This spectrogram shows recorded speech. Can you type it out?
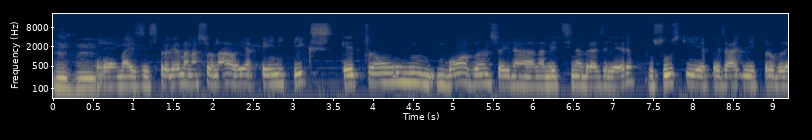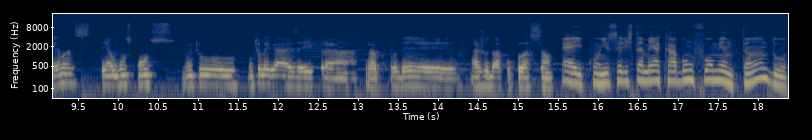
Uhum. É, mas esse programa nacional aí, a PNPix, acredito que foi um, um bom avanço aí na, na, medicina brasileira. O SUS, que apesar de problemas, tem alguns pontos muito, muito legais aí para poder ajudar a população. É, e com isso eles também acabam fomentando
